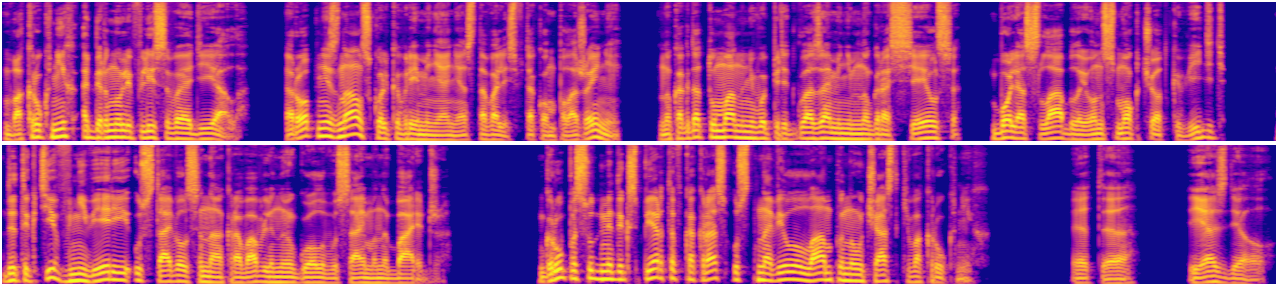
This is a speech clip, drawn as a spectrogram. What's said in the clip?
Вокруг них обернули флисовое одеяло. Роб не знал, сколько времени они оставались в таком положении, но когда туман у него перед глазами немного рассеялся, боль ослабла, и он смог четко видеть, детектив в неверии уставился на окровавленную голову Саймона Барриджа. Группа судмедэкспертов как раз установила лампы на участке вокруг них. «Это я сделал?»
